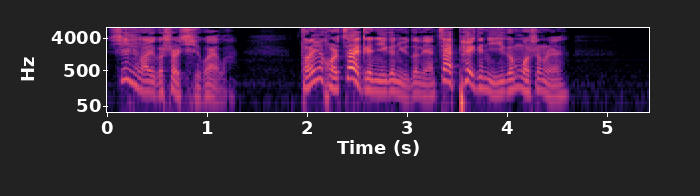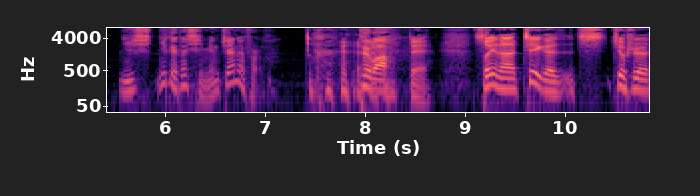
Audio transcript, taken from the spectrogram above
接下来有个事儿奇怪了。等一会儿再给你一个女的脸，再配给你一个陌生人，你你给她起名 Jennifer 了，对吧？对，所以呢，这个就是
